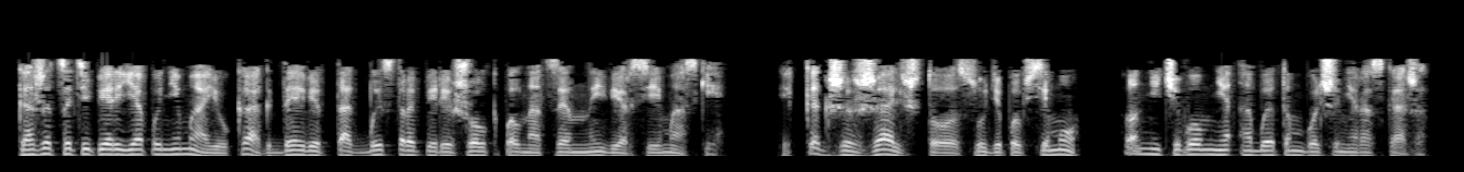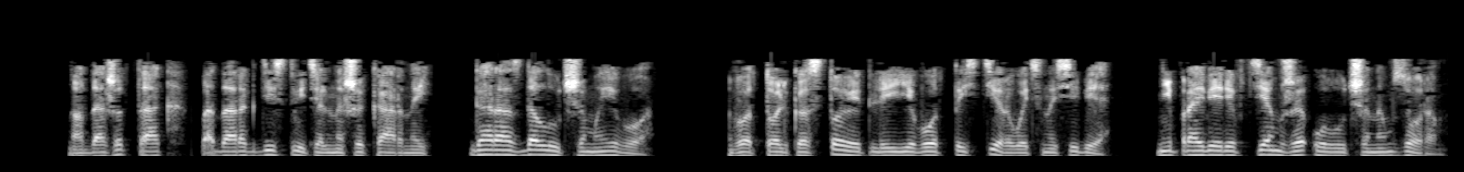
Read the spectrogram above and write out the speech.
Кажется, теперь я понимаю, как Дэвид так быстро перешел к полноценной версии маски. И как же жаль, что, судя по всему, он ничего мне об этом больше не расскажет. Но даже так, подарок действительно шикарный, гораздо лучше моего. Вот только стоит ли его тестировать на себе, не проверив тем же улучшенным взором.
